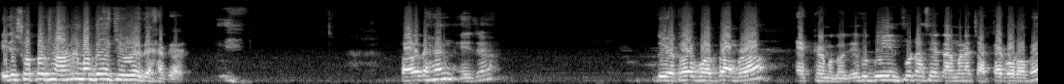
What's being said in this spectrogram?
এই যে সত্যক সারণীর মাধ্যমে কীভাবে দেখাতে হয়? তাহলে দেখেন, এই যে দুইটা উপপাদ্য আমরা একটার মতো যেহেতু দুই ইনপুট আছে, তার মানে চারটা গড় হবে।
